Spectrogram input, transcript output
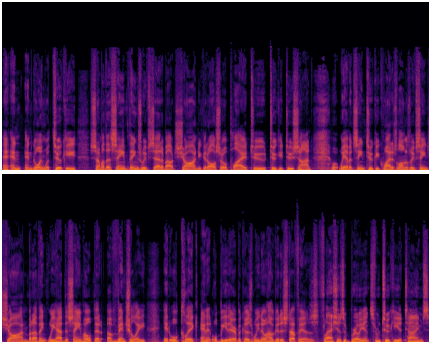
And, and, and going with Touki, some of the same things we've said about Sean, you could also apply to Touki Toussaint. We haven't seen Touki quite as long as we've seen Sean, but I think we have the same hope that eventually it will click and it will be there because we know how good his stuff is. Flashes of brilliance from Touki at times.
